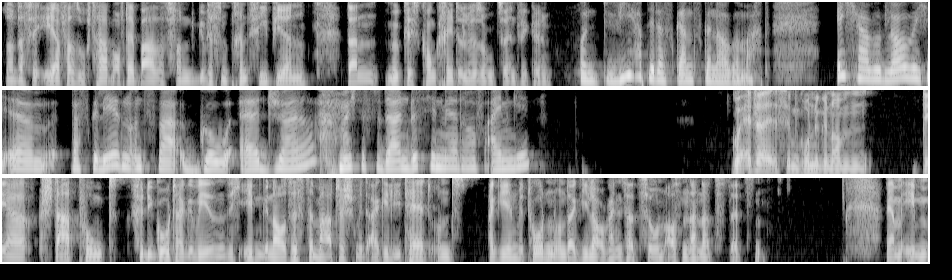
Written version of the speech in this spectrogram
sondern dass wir eher versucht haben, auf der Basis von gewissen Prinzipien dann möglichst konkrete Lösungen zu entwickeln. Und wie habt ihr das ganz genau gemacht? Ich habe, glaube ich, ähm, was gelesen und zwar Go Agile. Möchtest du da ein bisschen mehr drauf eingehen? Go Agile ist im Grunde genommen der Startpunkt für die Gotha gewesen, sich eben genau systematisch mit Agilität und agilen Methoden und agiler Organisation auseinanderzusetzen. Wir haben eben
